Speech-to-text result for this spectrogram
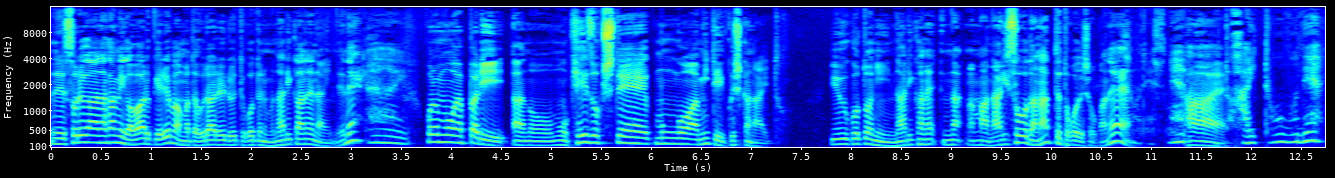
で、それが中身が悪ければまた売られるってことにもなりかねないんでね。はい。これもやっぱり、あの、もう継続して今後は見ていくしかないと。いうことになりかね、な、まあ、なりそうだなってところでしょうかね。そうですね。はい。配当もね、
